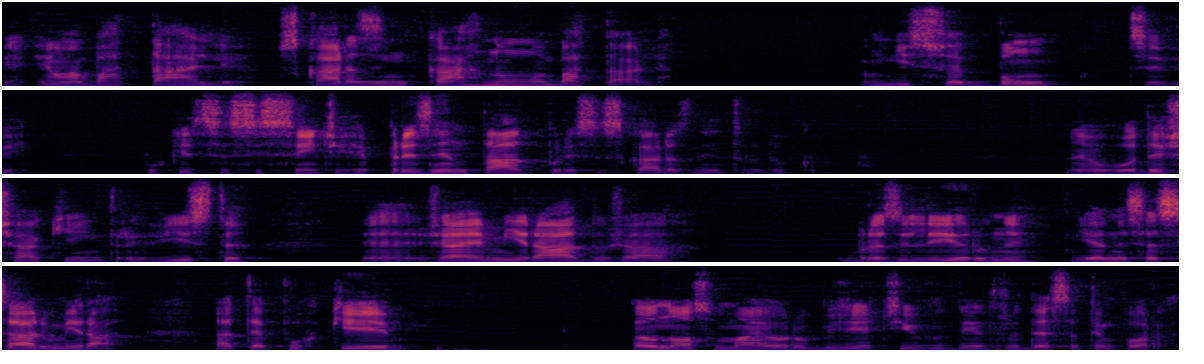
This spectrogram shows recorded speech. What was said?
é, é uma batalha. Os caras encarnam uma batalha. E isso é bom você ver, porque você se sente representado por esses caras dentro do campo. Eu vou deixar aqui a entrevista. É, já é mirado já o brasileiro, né? E é necessário mirar, até porque é o nosso maior objetivo dentro dessa temporada.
